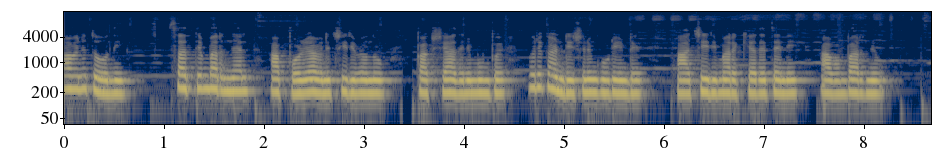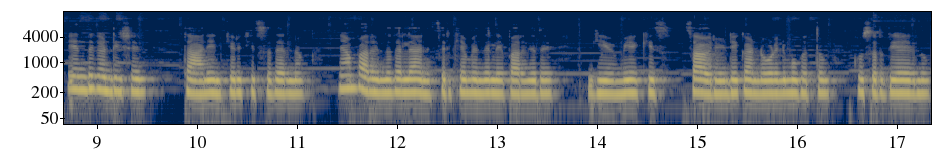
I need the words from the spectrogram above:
അവന് തോന്നി. സത്യം പറഞ്ഞാൽ അപ്പോഴും അവന് ചിരി വന്നു. പക്ഷെ അതിനു മുമ്പ് ഒരു കണ്ടീഷനും കൂടിയുണ്ട്. ആ ചിരി മറയ്ക്കാതെ തന്നെ അവൻ പറഞ്ഞു എന്ത് കണ്ടീഷൻ താൻ എനിക്കൊരു കിസ് തരണം. ഞാൻ പറയുന്നതെല്ലാം അനുസരിക്കാമെന്നല്ലേ പറഞ്ഞത്? ഗീവ് മി എ കിസ് സൗരവിന്റെ കണ്ണുകളിന് മുഖത്തും കുസൃതിയായിരുന്നു.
